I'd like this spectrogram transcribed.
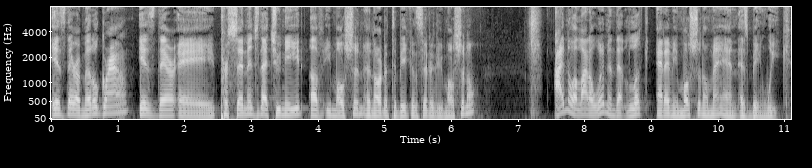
Is there a middle ground? Is there a percentage that you need of emotion in order to be considered emotional? I know a lot of women that look at an emotional man as being weak.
